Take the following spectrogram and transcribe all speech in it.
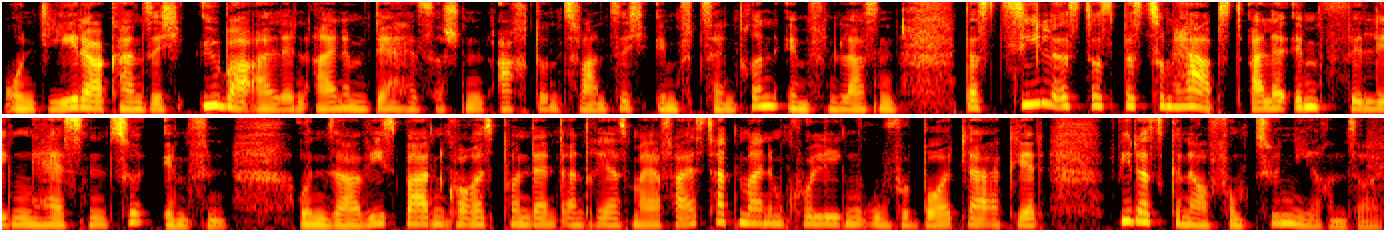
und jeder kann sich überall in einem der hessischen 28 Impfzentren impfen lassen. Das Ziel ist es, bis zum Herbst alle impfwilligen Hessen zu impfen. Unser Wiesbaden-Korrespondent Andreas Meyer-Feist hat meinem Kollegen Uwe Beutler erklärt, wie das genau funktionieren soll.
